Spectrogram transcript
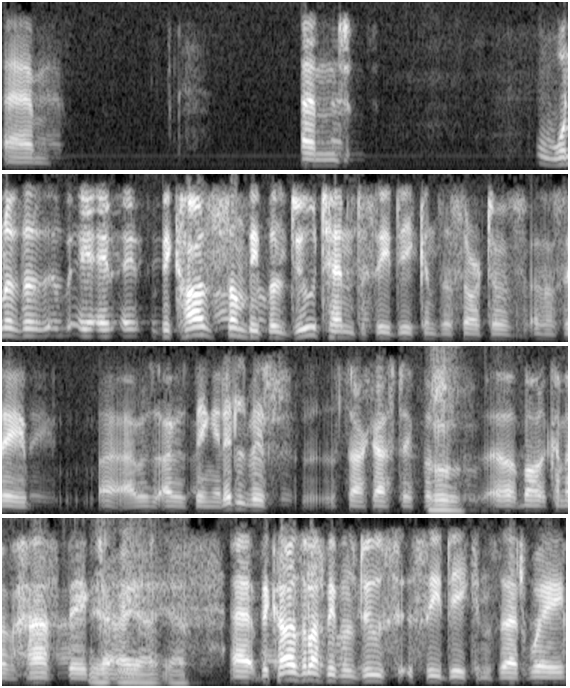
Um, and one of the it, it, because some people do tend to see deacons as sort of, as I say, uh, I was I was being a little bit sarcastic, but uh, about kind of half baked. Yeah, yeah, yeah. Uh, because a lot of people do see deacons that way,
